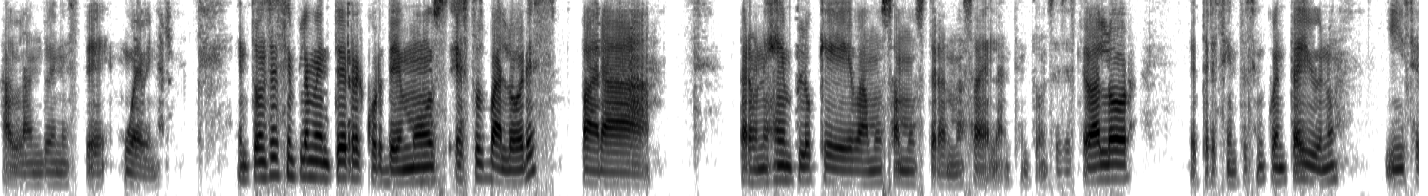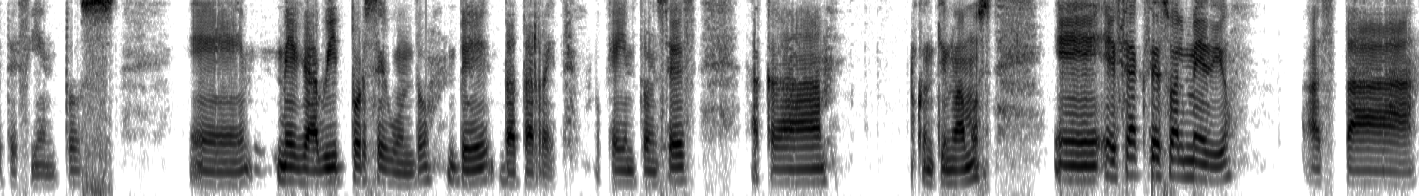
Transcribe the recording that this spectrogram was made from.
hablando en este webinar. Entonces simplemente recordemos estos valores para, para un ejemplo que vamos a mostrar más adelante. Entonces este valor de 351 y 700 eh, megabit por segundo de data rate. Ok, entonces acá continuamos. Eh, ese acceso al medio hasta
